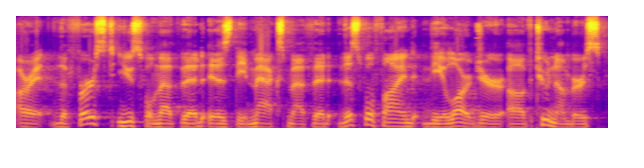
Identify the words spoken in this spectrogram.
All right, the first useful method is the max method. This will find the larger of two numbers.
